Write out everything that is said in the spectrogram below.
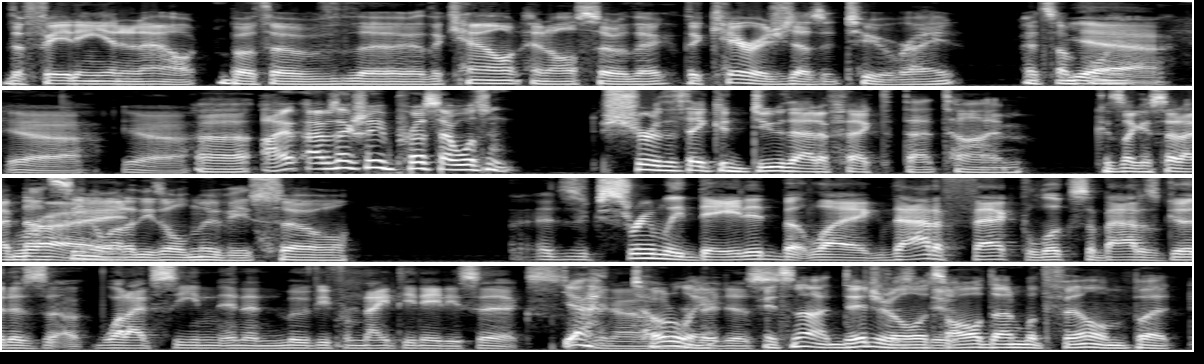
the fading in and out, both of the the count and also the the carriage does it too, right? At some point. Yeah, yeah, yeah. Uh, I, I was actually impressed. I wasn't sure that they could do that effect at that time because, like I said, I've not seen a lot of these old movies. So it's extremely dated, but like that effect looks about as good as uh, what I've seen in a movie from 1986. yeah, you know, totally. just- it's not digital; it's do- all done with film, but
